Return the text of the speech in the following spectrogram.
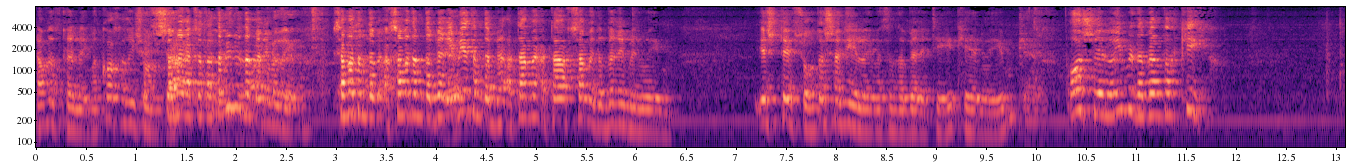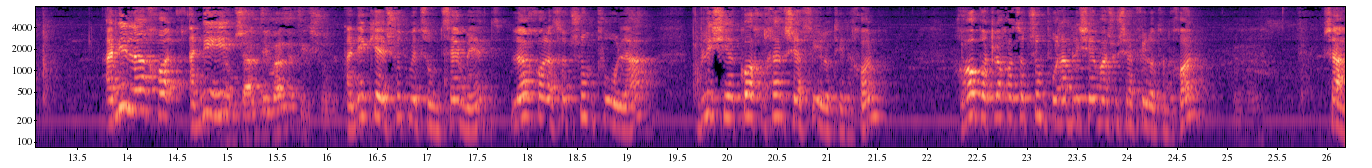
לאו דווקא אלוהים, הכוח הראשון. זאת אומרת שאתה תמיד מדבר דבר עם. אלוהים. עכשיו אתה מדבר, עכשיו אתה מדבר, עם. מי אתה מדבר? אתה, אתה עכשיו מדבר עם אלוהים. יש שתי אפשרויות, או שאני אלוהים אז אתה מדבר איתי כאלוהים, כן. או שאלוהים מדבר דרכי. אני לא יכול, אני, גם שאלתי מה זה תקשור. אני כישות מצומצמת לא יכול לעשות שום פעולה בלי שיהיה כוח אחר שיפעיל אותי, נכון? רובוט לא יכול לעשות שום פעולה בלי שיהיה משהו שיפעיל אותו, נכון? עכשיו,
